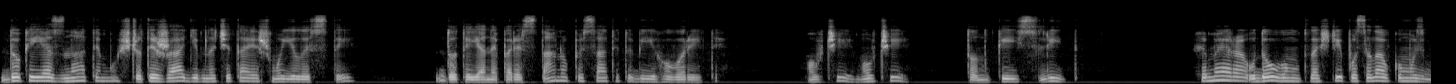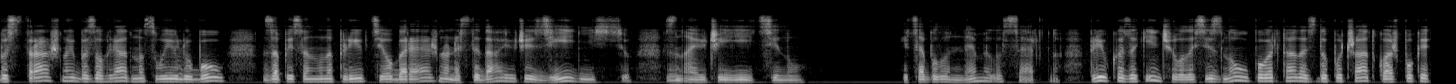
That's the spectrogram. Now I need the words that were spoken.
Доки я знатиму, що ти жадібно читаєш мої листи, доти я не перестану писати тобі і говорити. Мовчи, мовчи, тонкий слід. Химера у довгому плащі посилав комусь безстрашно і безоглядно свою любов, записану на плівці обережно, не стидаючись з гідністю, знаючи її ціну. І це було немилосердно. Плівка закінчувалась і знову поверталась до початку, аж поки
